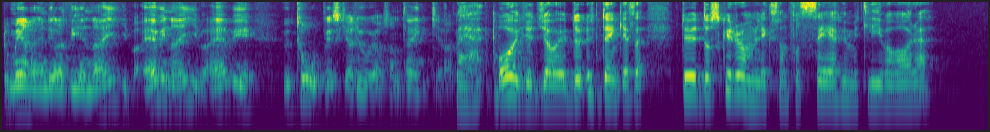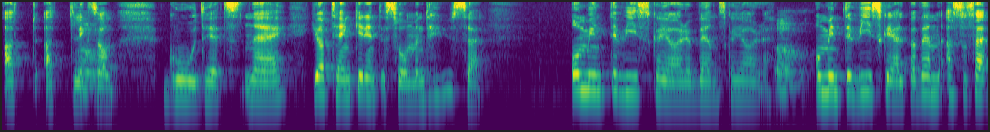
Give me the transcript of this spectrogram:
Då menar en del att vi är naiva. Är vi naiva? Är vi utopiska, du och jag, som tänker att... men, oj, oj, oj, då tänker jag så här, du, då skulle de liksom få se hur mitt liv har varit. Att, att liksom godhets... Nej, jag tänker inte så, men det är ju så här. Om inte vi ska göra det, vem ska göra det? Ja. Om inte vi ska hjälpa, vem? Alltså så här,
